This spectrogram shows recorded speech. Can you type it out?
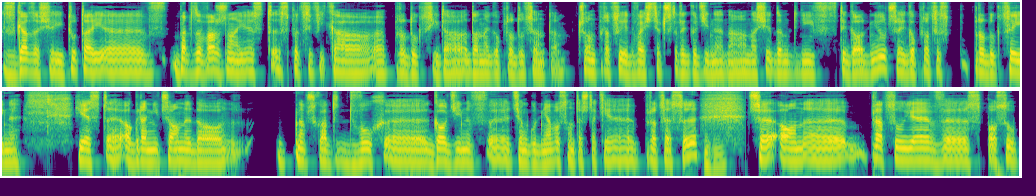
Zgadza się i tutaj bardzo ważna jest specyfika produkcji danego producenta. Czy on pracuje 24 godziny na na, 7 dni w tygodniu, czy jego proces produkcyjny jest e, ograniczony do na przykład dwóch e, godzin w e, ciągu dnia, bo są też takie procesy, mhm. czy on pracuje w sposób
